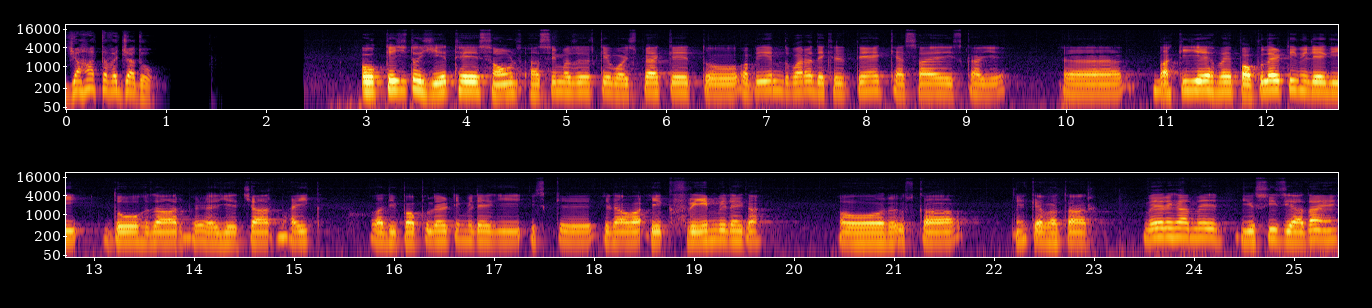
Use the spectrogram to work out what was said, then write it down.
यहाँ तवज्जा दो। ओके जी तो ये थे साउंड आसिम अजहर के वॉइस पैक के। तो अभी हम दोबारा देख लेते हैं कैसा है इसका ये। आ, बाकी ये हमें पॉपुलैरिटी मिलेगी। 2000 में ये चार माइक वाली पॉपुलैरिटी मिलेगी। इसके अलावा एक फ्रेम मिलेगा और उसका एक अवतार मेरे ख्याल में यूसी ज़्यादा हैं।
